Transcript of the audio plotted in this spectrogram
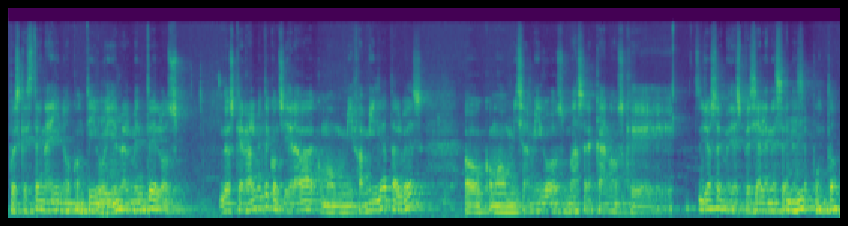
pues que estén ahí, ¿no? Contigo. Y realmente los, los que realmente consideraba como mi familia, tal vez, o como mis amigos más cercanos que, yo soy medio especial en ese, en ese punto,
